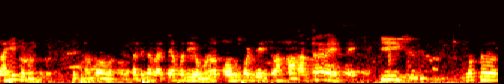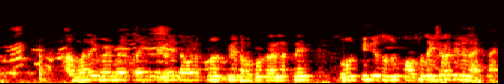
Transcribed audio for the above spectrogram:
काही करून थांबवावं. आणि त्या राज्यामध्ये एवढा पाऊस पडते इतका हाहाकार आहे की मग आम्हालाही वेळ मिळत नाही तिकडे जावं लागतं तिकडे धावपळ करायला लागते. दोन तीन दिवस अजून पावसाचा इशारा दिलेला आहे.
